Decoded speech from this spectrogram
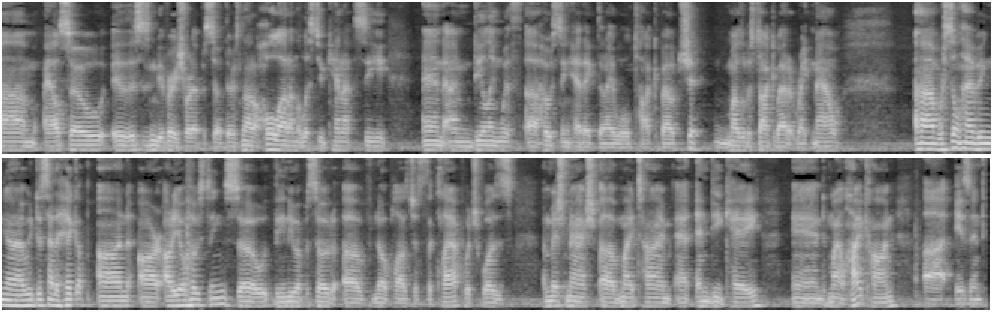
Um, I also, uh, this is going to be a very short episode. There's not a whole lot on the list you cannot see, and I'm dealing with a hosting headache that I will talk about. Shit, might as well just talk about it right now. Uh, we're still having, uh, we just had a hiccup on our audio hosting, so the new episode of No Applause, Just the Clap, which was a mishmash of my time at NDK and Mile High Con uh, isn't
